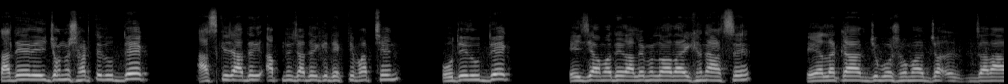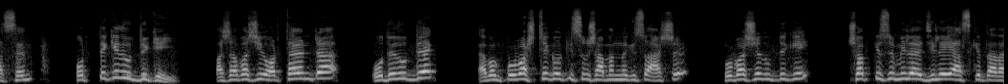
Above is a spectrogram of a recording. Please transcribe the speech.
তাদের এই জনস্বার্থের উদ্যোগ আজকে যাদের, আপনি যাদেরকে দেখতে পাচ্ছেন, ওদের উদ্যোগ এই যে আমাদের আলেমুল্লাহরা এখানে আছে, এই এলাকার যুব সমাজ যারা আছেন, প্রত্যেকের উদ্যোগেই পাশাপাশি অর্থায়নটা ওদের উদ্যোগ এবং প্রবাস থেকেও কিছু সামান্য কিছু আসে। প্রবাসের উদ্যোগেই সব কিছু মিলে ঝিলেই আজকে তারা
